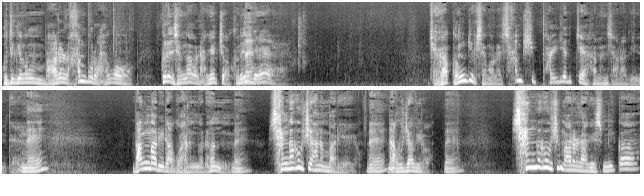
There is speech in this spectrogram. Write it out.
어떻게 보면 말을 함부로 하고 그런 생각을 하겠죠. 그런데 네. 제가 공직 생활을 38년째 하는 사람인데 네. 막말이라고 하는 거는 네. 생각 없이 하는 말이에요. 네. 마구잡이로. 네. 생각 없이 말을 하겠습니까?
